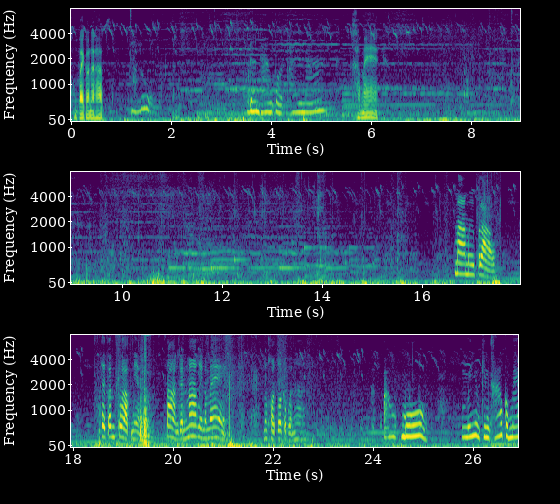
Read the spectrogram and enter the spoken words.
ผมไปก่อนนะครับ จ้าลูก เดินทางปลอดภัยนะครับแม่ มามือเปล่า แต่ตอนกลับเนี่ย ต่างกันมากเลยนะแม่ หนูขอตัวกลับก่อนนะคะเอาโม ไม่อยู่กินข้าวกับแม่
